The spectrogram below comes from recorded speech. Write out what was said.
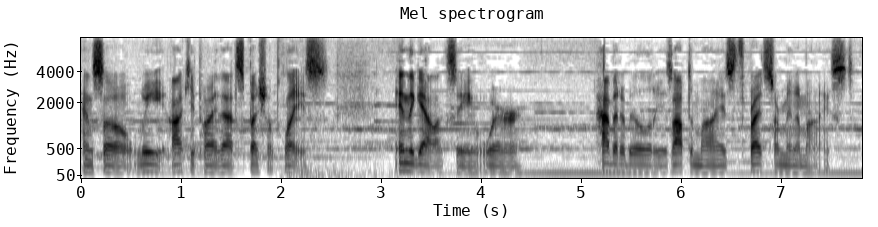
and so we occupy that special place in the galaxy where habitability is optimized, threats are minimized, and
